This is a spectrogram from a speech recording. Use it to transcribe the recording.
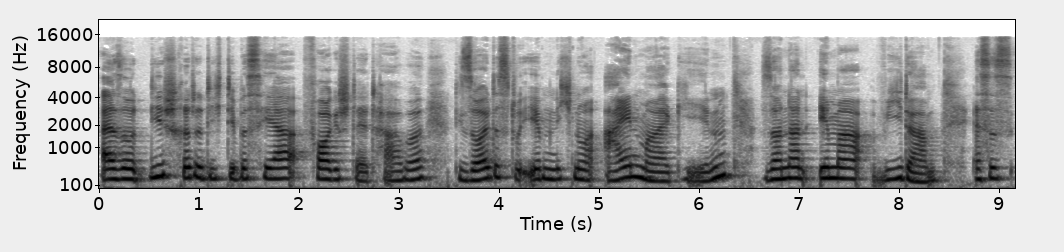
Also die Schritte, die ich dir bisher vorgestellt habe, die solltest du eben nicht nur einmal gehen, sondern immer wieder. Es ist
